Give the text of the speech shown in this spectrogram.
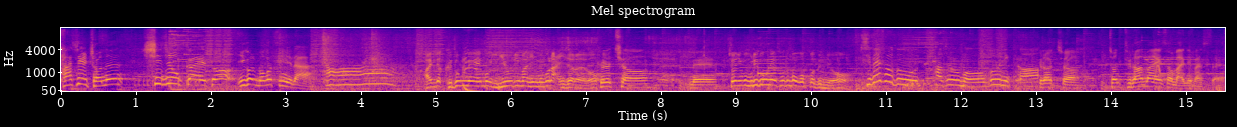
사실 저는 시즈오카에서 이걸 먹었습니다. 아, 아, 근데 그 동네에 뭐 이효리만 있는 건 아니잖아요. 그렇죠. 네. 전 이거 우리 동네에서도 먹었거든요. 집에서도 자주 먹으니까 그렇죠. 전 드라마에서 많이 봤어요.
